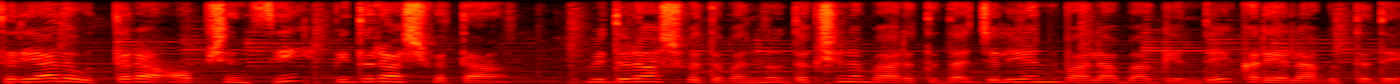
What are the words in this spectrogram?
ಸರಿಯಾದ ಉತ್ತರ, ಆಪ್ಷನ್ ಸಿ, ವಿದುರಾಶ್ವತ. ವಿದುರಾಶ್ವತವನ್ನು ದಕ್ಷಿಣ ಭಾರತದ ಜಲಿಯನ್ ಬಾಲಾಬಾಗ್ ಎಂದೇ ಕರೆಯಲಾಗುತ್ತದೆ.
